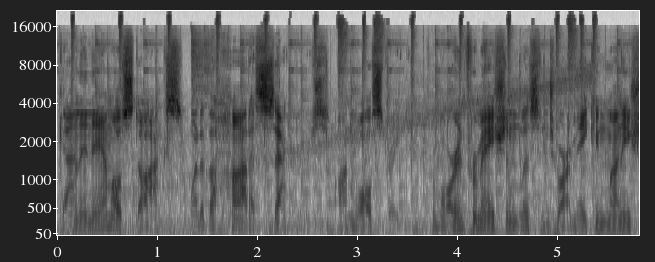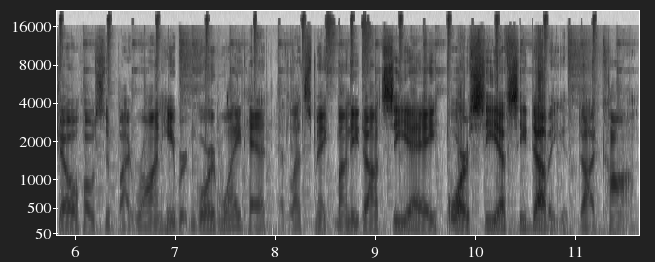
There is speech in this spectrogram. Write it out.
gun and ammo stocks one of the hottest sectors on Wall Street. For more information, listen to our Making Money show hosted by Ron Hebert and Gord Whitehead at letsmakemoney.ca or cfcw.com.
